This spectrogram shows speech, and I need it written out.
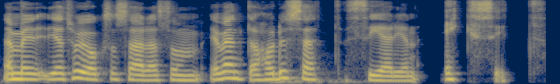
Nej, men jag tror ju också så här som, jag vet inte, har du sett serien Exit?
